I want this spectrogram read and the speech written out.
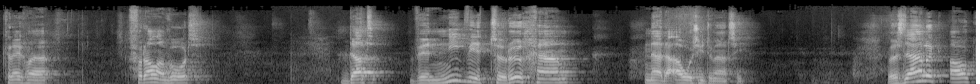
kregen we vooral een woord dat we niet weer teruggaan naar de oude situatie. was duidelijk ook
